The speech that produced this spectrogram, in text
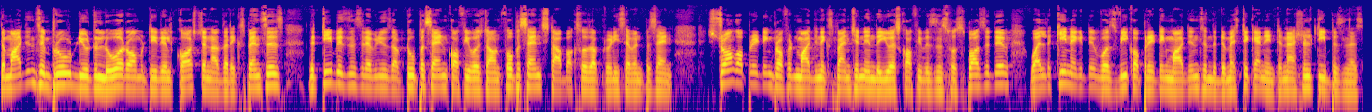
The margins improved due to lower raw material cost and other expenses. The tea business revenues up 2%, coffee was down 4%, Starbucks was up 27%. Strong operating profit margin expansion in the US coffee business was positive, while the key negative was weak operating margins in the domestic and international tea business.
